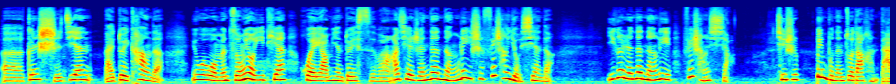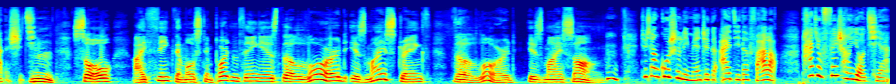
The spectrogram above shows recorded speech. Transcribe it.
呃跟时间来对抗的，因为我们总有一天会要面对死亡，而且人的能力是非常有限的，一个人的能力非常小，其实并不能做到很大的事情。Hmm. So I think the most important thing is the Lord is my strength. The Lord is my song. 嗯就像故事里面这个埃及的法老，他就非常有钱，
